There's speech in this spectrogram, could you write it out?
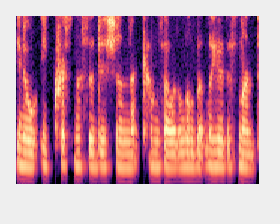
you know, a Christmas edition that comes out a little bit later this month.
